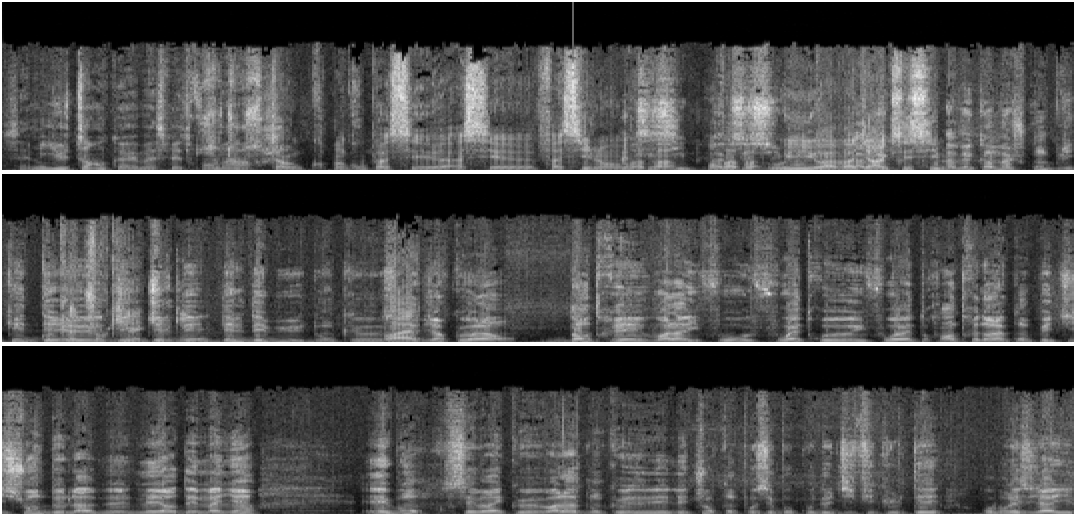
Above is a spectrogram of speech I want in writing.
ça a mis du temps quand même à se mettre en Surtout que marche. c'était un, un groupe assez, assez euh, facile, hein, on va pas, Accessible. on va pas, Accessible. oui, on va dire Avec- accessible. Avec un match compliqué dès, Contre la le- Turquie. dès- La dès- Turquie. dès- dès le début. Donc, euh, Ouais. c'est-à-dire que voilà, d'entrée, voilà, il faut, faut être, euh, il faut être rentré dans la compétition de la meilleure des manières. Et bon, c'est vrai que voilà, donc euh, les, les Turcs ont posé beaucoup de difficultés aux Brésiliens. Ils,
